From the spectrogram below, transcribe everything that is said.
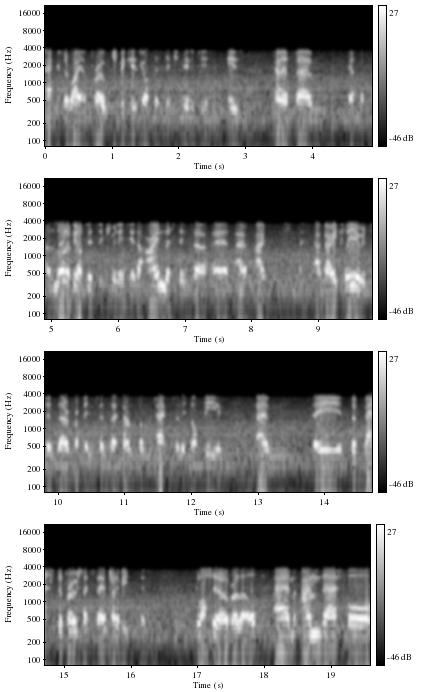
PECS the right approach? Because the autistic community is, kind of, um, a lot of the autistic community that I'm listening to uh, are, are, very clear in terms of their, in terms of their stance on PECS and it not being um, the, the best approach, let's say. I'm trying to be as gloss it over a little, um, and therefore,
